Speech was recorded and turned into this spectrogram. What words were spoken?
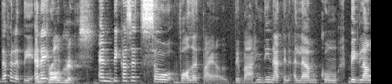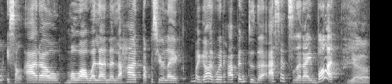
definitely. and, I- progress. And because it's so volatile, 'di ba? Hindi natin alam kung biglang isang araw mawawala na lahat tapos you're like, "Oh my god, what happened to the assets that I bought?" Yeah.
